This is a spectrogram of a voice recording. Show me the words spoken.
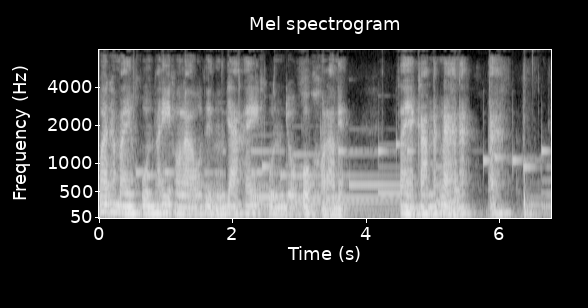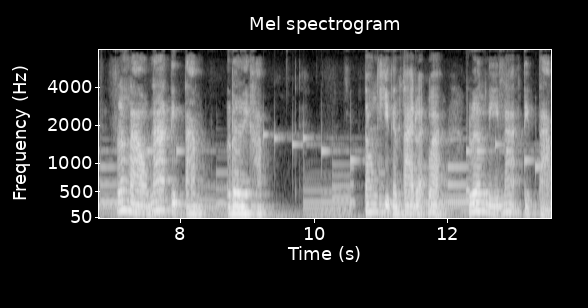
ว่าทำไมคุณพระเอกของเราถึงอยากให้คุณโยโกะของเราเนี่ยศัลยกรรมนักหนานะอะเรื่องราวน่าติดตามเลยครับ ต้องขีดเส้นใต้ด้วยว่า เรื่องนี้น่าติดตาม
